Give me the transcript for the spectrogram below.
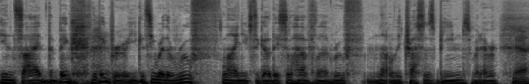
inside the big the big brewery. You can see where the roof line used to go. They still have the roof, not really trusses, beams, whatever. Yeah.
